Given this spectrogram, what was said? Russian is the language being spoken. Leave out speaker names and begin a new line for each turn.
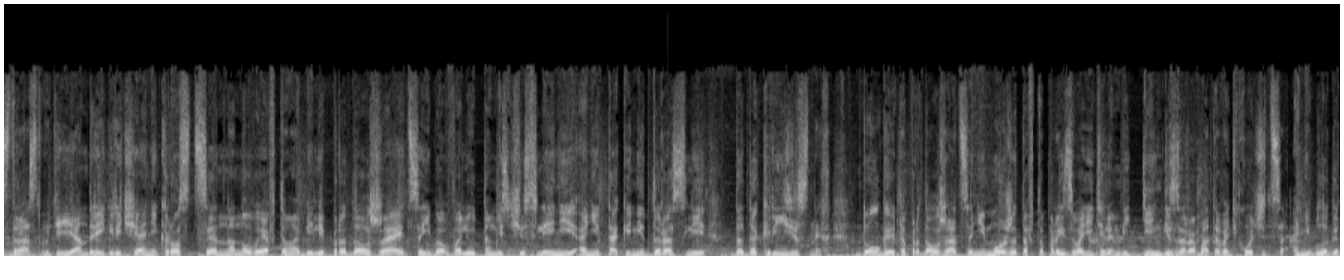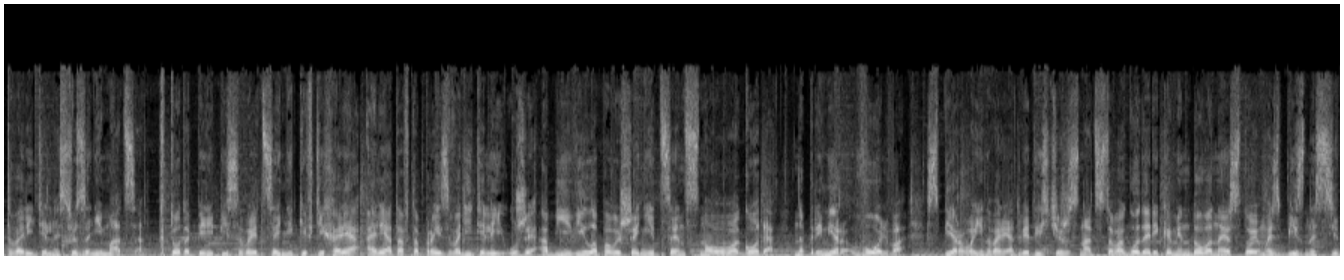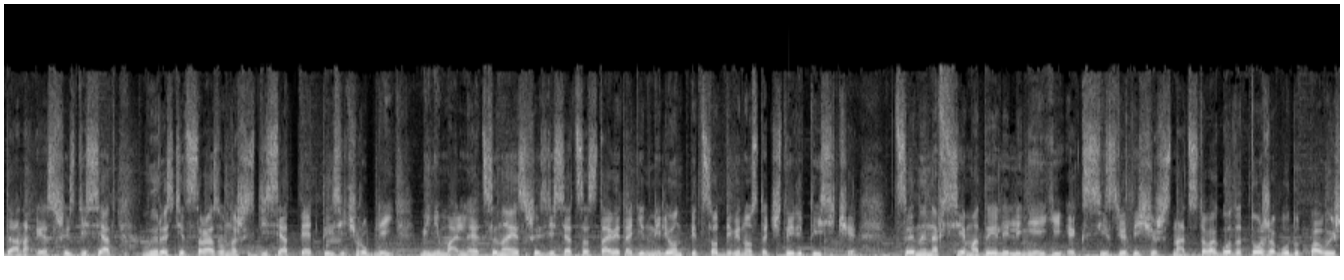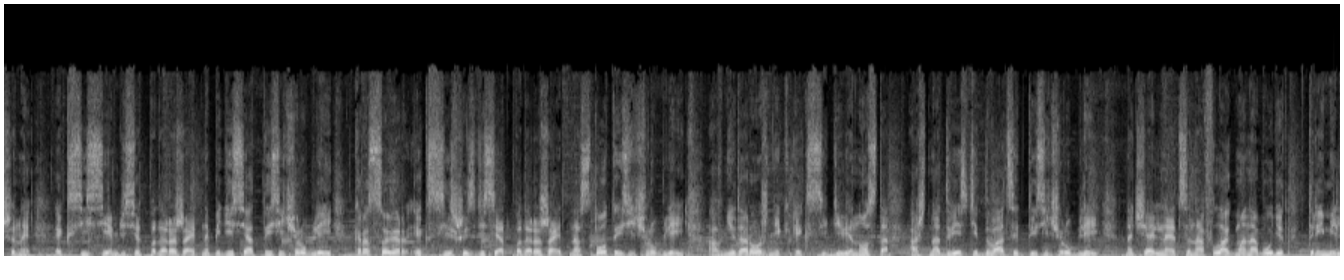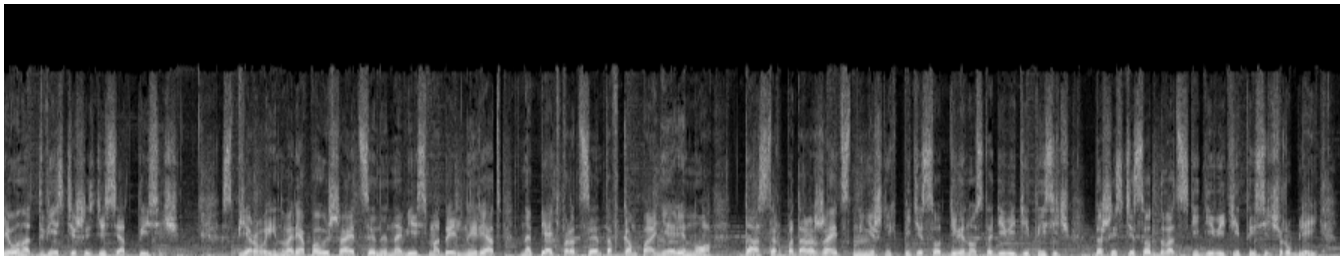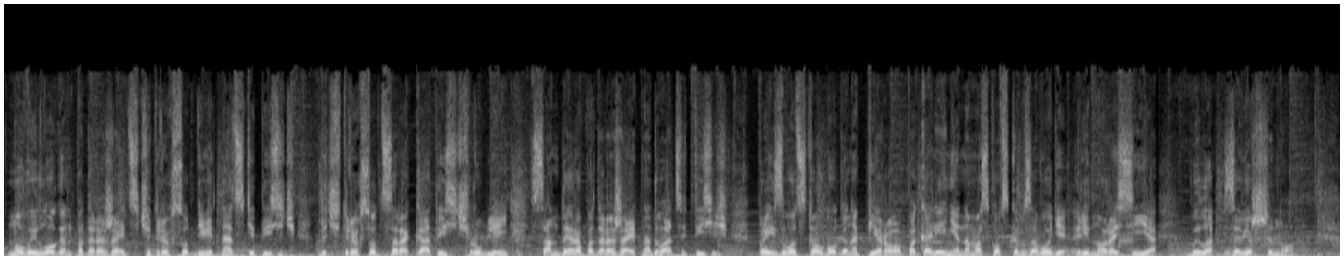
Здравствуйте, я Андрей Гречаник. Рост цен на новые автомобили продолжается, ибо в валютном исчислении они так и не доросли до докризисных. Долго это продолжаться не может, автопроизводителям ведь деньги зарабатывать хочется, а не благотворительностью заниматься. Кто-то переписывает ценники втихаря, а ряд автопроизводителей уже объявил о повышении цен с нового года. Например, Volvo. С 1 января 2016 года рекомендованная стоимость бизнес-седана S60 вырастет сразу на 65 5 тысяч рублей. Минимальная цена S60 составит 1 миллион 594 тысячи. Цены на все модели линейки XC с 2016 года тоже будут повышены. XC70 подорожает на 50 тысяч рублей, кроссовер XC60 подорожает на 100 тысяч рублей, а внедорожник XC90 аж на 220 тысяч рублей. Начальная цена флагмана будет 3 миллиона 260 тысяч. С 1 января повышает цены на весь модельный ряд на 5% компания Renault. Duster подорожает с нынешних 599 тысяч до 629 тысяч рублей. Новый Логан подорожает с 419 тысяч до 440 тысяч рублей. Сандера подорожает на 20 тысяч. Производство Логана первого поколения на московском заводе Renault Россия было завершено.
